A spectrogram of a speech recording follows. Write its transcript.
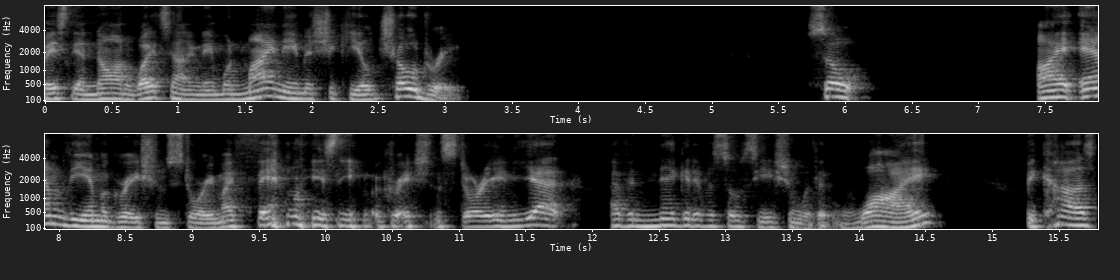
basically a non white sounding name, when my name is Shakil Choudhury. So I am the immigration story. My family is the immigration story. And yet I have a negative association with it. Why? Because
